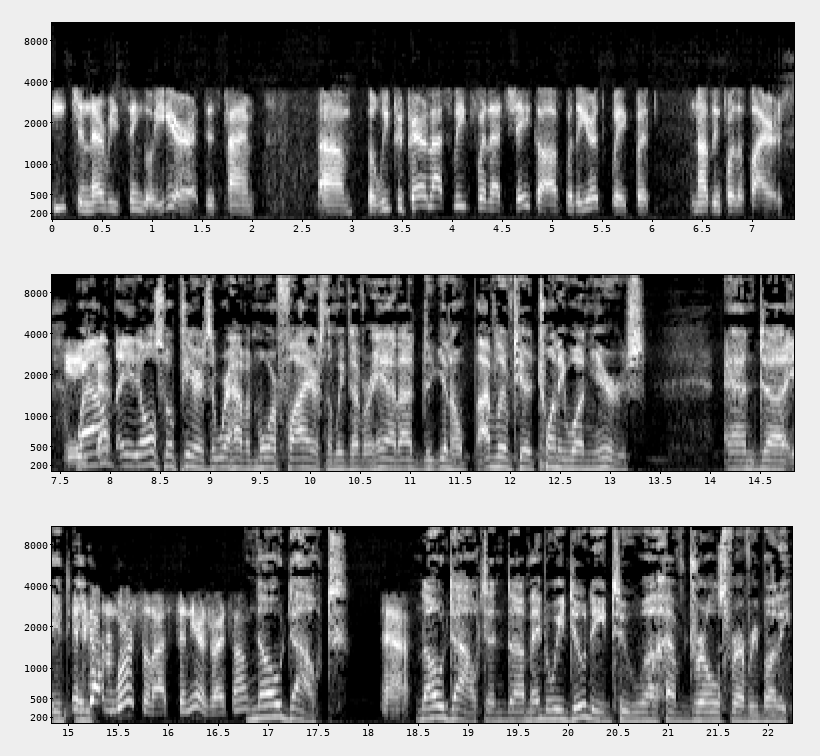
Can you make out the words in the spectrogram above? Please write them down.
each and every single year at this time. Um, but we prepared last week for that shake-off for the earthquake, but nothing for the fires. You Well, it also appears that we're having more fires than we've ever had. I, you know, I've lived here 21 years, and uh, it, it's it- gotten worse the last 10 years, right, Tom? no doubt. Yeah. No doubt, and uh, maybe we do need to uh, have drills for everybody.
